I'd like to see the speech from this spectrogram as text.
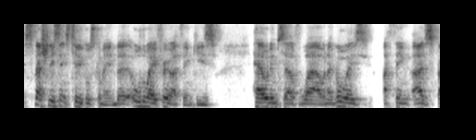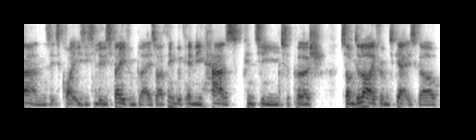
especially since Tuchel's come in. But all the way through, I think he's held himself well. And I've always, I think, as fans, it's quite easy to lose faith in players. So I think with him, he has continued to push. So I'm delighted for him to get his goal.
